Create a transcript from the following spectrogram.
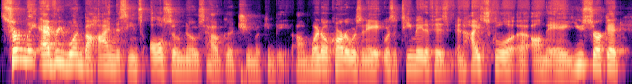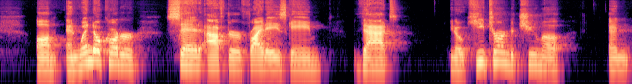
Certainly, everyone behind the scenes also knows how good Chuma can be. Um, Wendell Carter was an a, was a teammate of his in high school uh, on the AAU circuit, um, and Wendell Carter said after Friday's game that you know he turned to Chuma and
